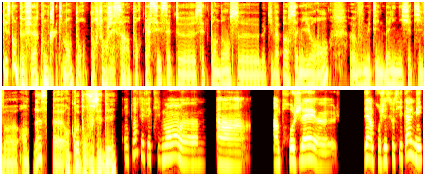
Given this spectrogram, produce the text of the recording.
Qu'est-ce qu'on peut faire concrètement pour, pour changer ça, pour casser cette, euh, cette tendance euh, qui va pas s'améliorant euh, Vous mettez une belle initiative euh, en place. en quoi pour vous aider? On porte effectivement un, un projet, un projet sociétal, mais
